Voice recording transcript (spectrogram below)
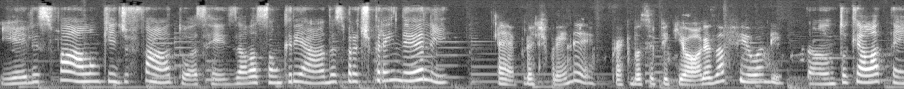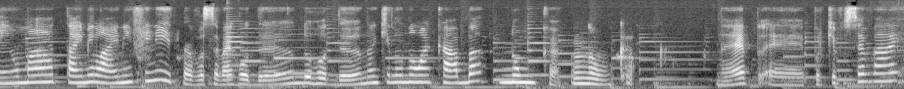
E eles falam que, de fato, as redes elas são criadas para te prender ali. É, para te prender, para que você fique horas a fio ali. Tanto que ela tem uma timeline infinita. Você vai rodando, rodando, aquilo não acaba nunca. Nunca. Né? É, porque você vai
